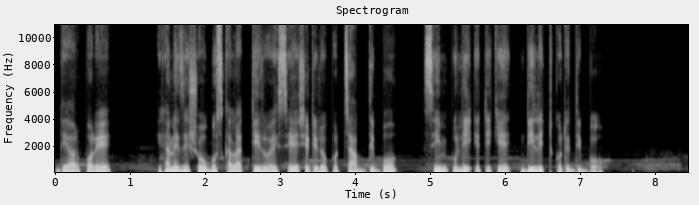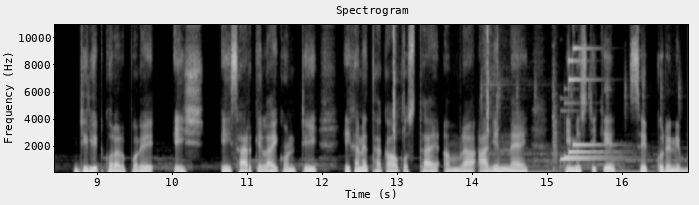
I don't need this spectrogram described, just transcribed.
দেওয়ার পরে এখানে যে সবুজ কালারটি রয়েছে সেটির ওপর চাপ দিব সিম্পলি এটিকে ডিলিট করে দিব। ডিলিট করার পরে এই এই সার্কেল আইকনটি এখানে থাকা অবস্থায় আমরা আগের ন্যায় ইমেজটিকে সেভ করে নেব।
